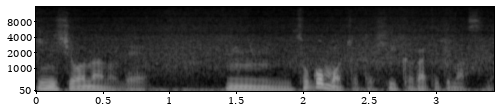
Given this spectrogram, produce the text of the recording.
印象なのでうんそこもちょっと引っかかってきますね。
